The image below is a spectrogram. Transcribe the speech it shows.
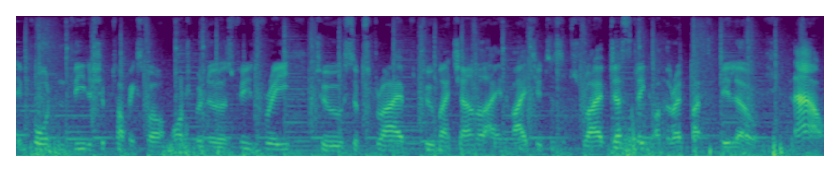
important leadership topics for entrepreneurs, feel free to subscribe to my channel. I invite you to subscribe. Just click on the red button below. Now,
